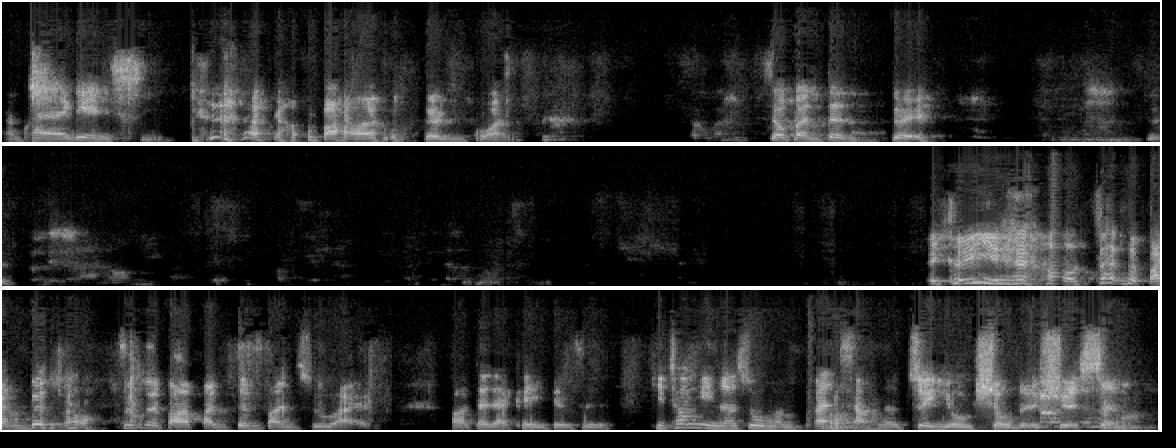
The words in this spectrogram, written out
赶快来练习，然后把灯关。小板凳，对。也可以，好站的板凳哦，真的把板凳搬出来了好，大家可以跟是 Hitomi 呢，是我们班上的最优秀的学生。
